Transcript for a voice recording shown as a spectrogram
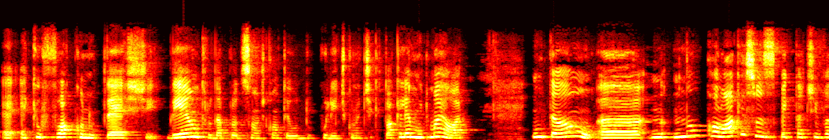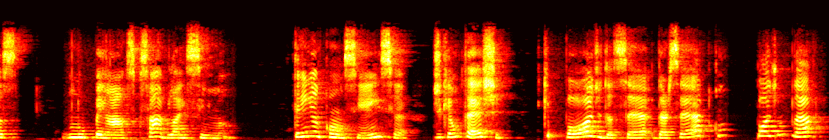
é, é que o foco no teste dentro da produção de conteúdo político no TikTok ele é muito maior. Então, uh, não coloque suas expectativas no penhasco, sabe, lá em cima. Tenha consciência de que é um teste, que pode dar, cer dar certo, como pode não dar.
